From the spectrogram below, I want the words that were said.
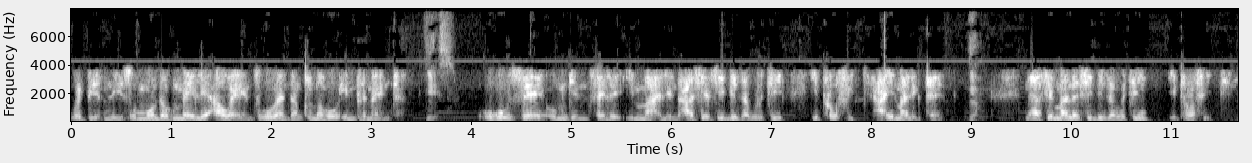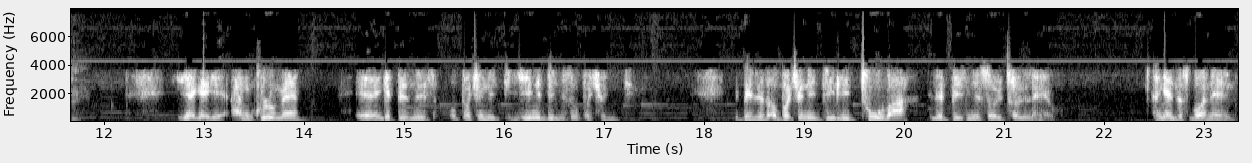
webhizinisi umuntu okumele awenze ukuwenza ngikhuluma ngoku-implement yes. Ukuze umngenisele imali nasi esiyibiza ukuthi i-profit hayi imali kuphela. Yeah. nasi imali esiyibiza ukuthi i-profit yeke-ke angikhulume eh nge-business opportunity. Yini i-business opportunity? I-business opportunity lithuba lebhizinisi olitholileko angenza isibonelo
